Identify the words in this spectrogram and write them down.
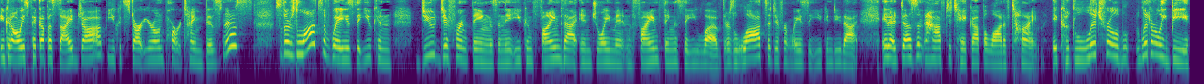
You can always pick up a side job. You could start your own part time business. So there's lots of ways that you can do different things and that you can find that enjoyment and find things that you love. There's lots of different ways that you can do that. And it doesn't have to take up a lot of time. It could literally, literally be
